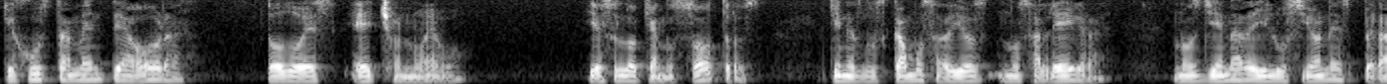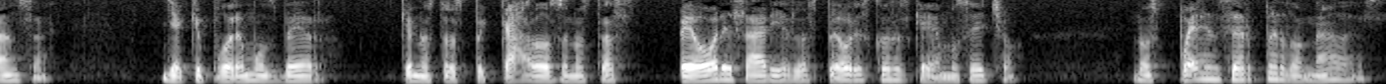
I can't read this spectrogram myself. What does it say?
que justamente ahora todo es hecho nuevo. Y eso es lo que a nosotros, quienes buscamos a Dios, nos alegra nos llena de ilusión y esperanza, ya que podremos ver que nuestros pecados o nuestras peores áreas, las peores cosas que hayamos hecho, nos pueden ser perdonadas.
